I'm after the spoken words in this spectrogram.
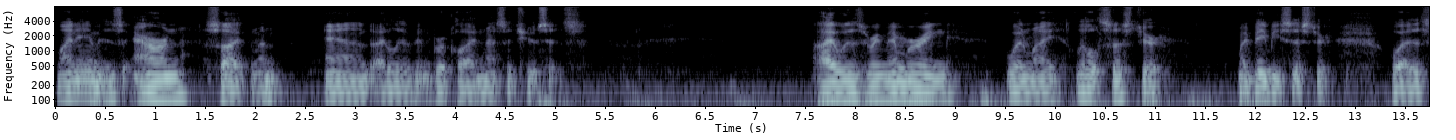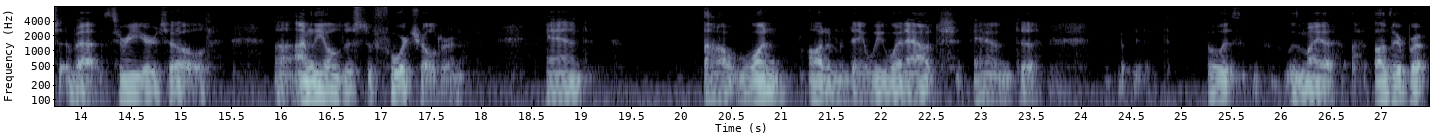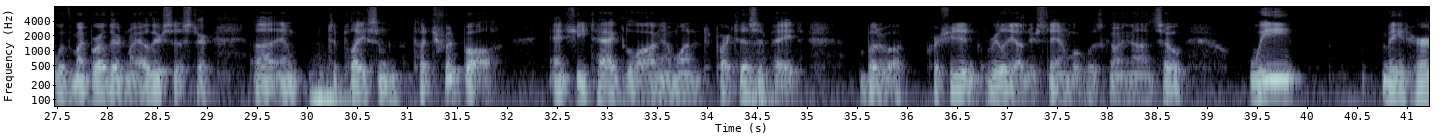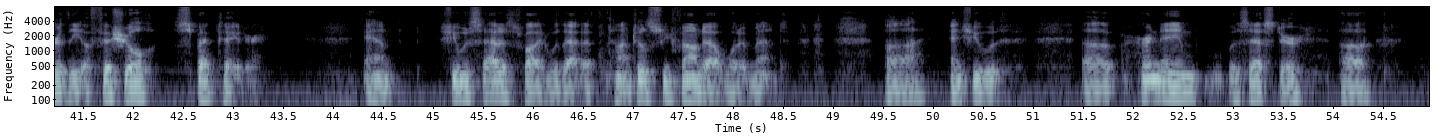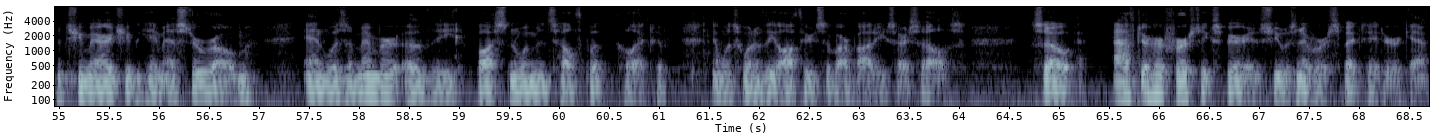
My name is Aaron Seidman, and I live in Brookline, Massachusetts. I was remembering when my little sister, my baby sister, was about three years old. Uh, I'm the oldest of four children, and uh, one autumn day we went out and uh, with with my other with my brother and my other sister, uh, and to play some touch football, and she tagged along and wanted to participate, but of course she didn't really understand what was going on. So we made her the official spectator, and she was satisfied with that at the time till she found out what it meant. Uh, and she was uh, her name was Esther. Uh, and she married. She became Esther Rome, and was a member of the Boston Women's Health Book Collective, and was one of the authors of Our Bodies Ourselves. So after her first experience, she was never a spectator again.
